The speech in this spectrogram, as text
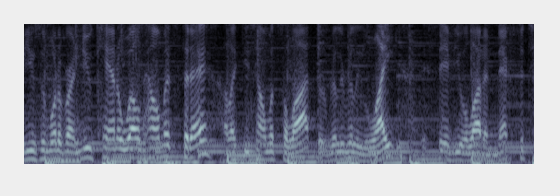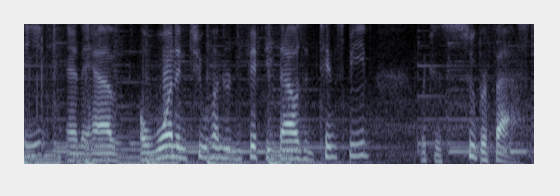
Using one of our new CanaWeld helmets today. I like these helmets a lot. They're really, really light. Save you a lot of neck fatigue, and they have a 1 in 250,000 tin speed, which is super fast.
